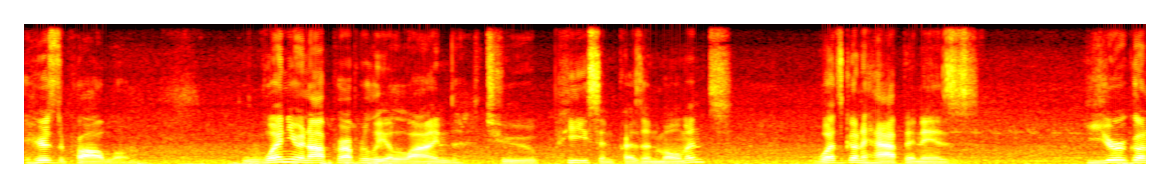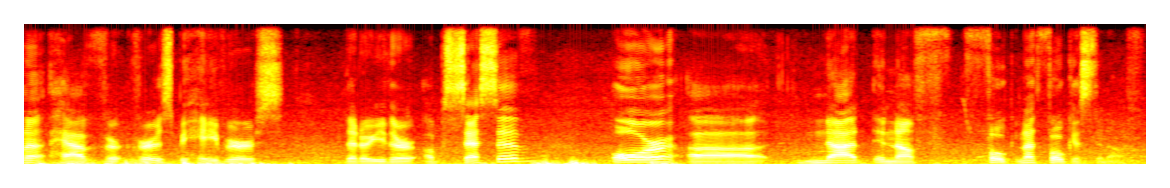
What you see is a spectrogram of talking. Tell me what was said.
here's the problem. When you're not properly aligned to peace and present moments, what's going to happen is you're going to have various behaviors that are either obsessive or uh, not enough, fo not focused enough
